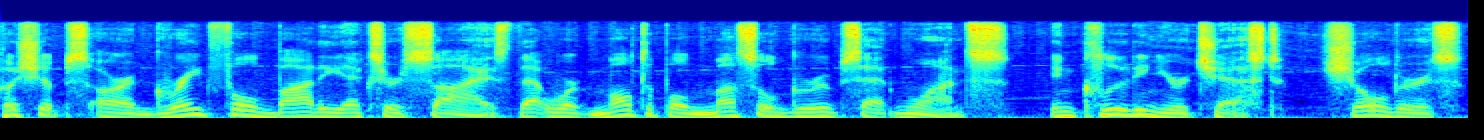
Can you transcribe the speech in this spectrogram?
Push-ups are a great full body exercise that work multiple muscle groups at once, including your chest, shoulders,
